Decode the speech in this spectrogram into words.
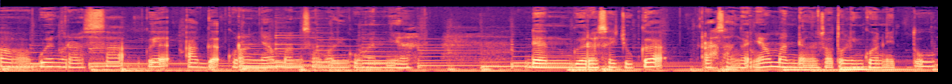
uh, gue ngerasa gue agak kurang nyaman sama lingkungannya. Dan gue rasa juga rasa nggak nyaman dengan suatu lingkungan itu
